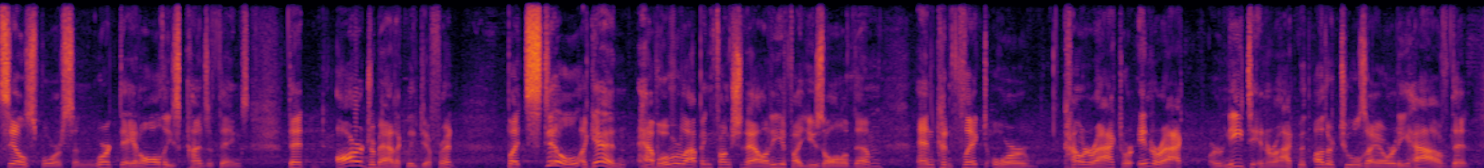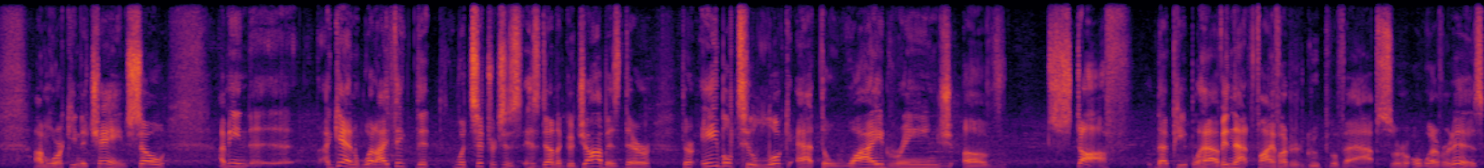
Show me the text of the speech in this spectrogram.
Salesforce and Workday and all these kinds of things that are dramatically different, but still, again, have overlapping functionality if I use all of them, and conflict or counteract or interact or need to interact with other tools I already have that I'm working to change. So, I mean, uh, again, what I think that what Citrix has, has done a good job is they're, they're able to look at the wide range of stuff that people have in that 500 group of apps or, or whatever it is,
